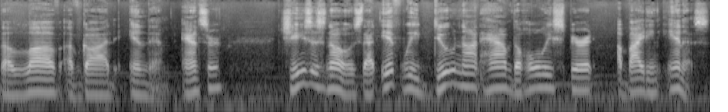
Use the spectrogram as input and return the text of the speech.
the love of God in them? Answer Jesus knows that if we do not have the Holy Spirit abiding in us,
